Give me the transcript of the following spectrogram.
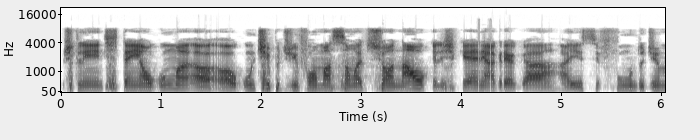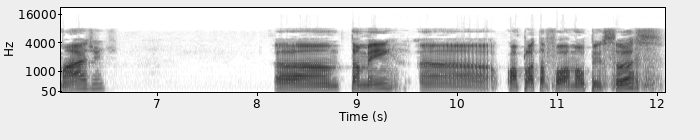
os clientes têm alguma, algum tipo de informação adicional que eles querem agregar a esse fundo de imagens. Uh, também uh, com a plataforma Open Source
